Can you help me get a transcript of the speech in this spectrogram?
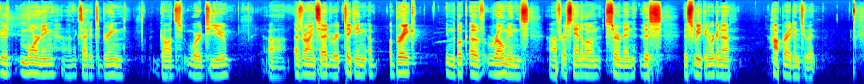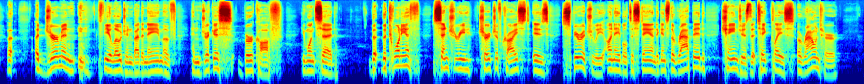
Good morning. I'm excited to bring God's word to you. Uh, as Ryan said, we're taking a, a, break in the book of Romans uh, for a standalone sermon this, this week, and we're going to hop right into it. Uh, a German theologian by the name of Hendrikus Berkhof, he once said, the, the 20th century Church of Christ is spiritually unable to stand against the rapid changes that take place around her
